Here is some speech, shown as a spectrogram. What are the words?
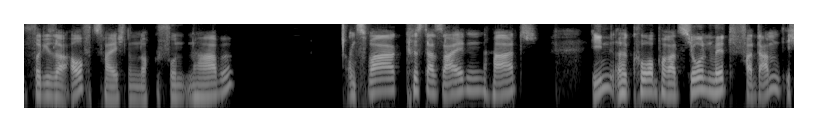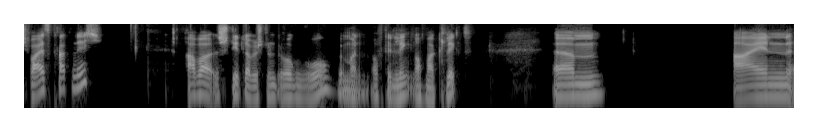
vor dieser Aufzeichnung noch gefunden habe. Und zwar Christa Seiden hat in äh, Kooperation mit, verdammt, ich weiß gerade nicht, aber es steht da bestimmt irgendwo, wenn man auf den Link nochmal klickt. Ähm, ein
